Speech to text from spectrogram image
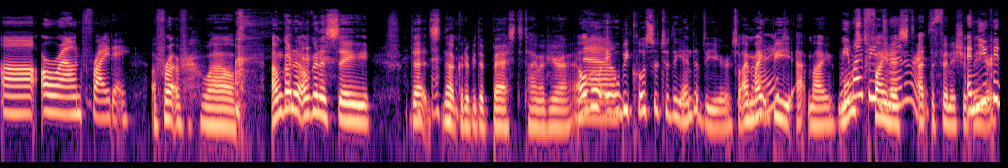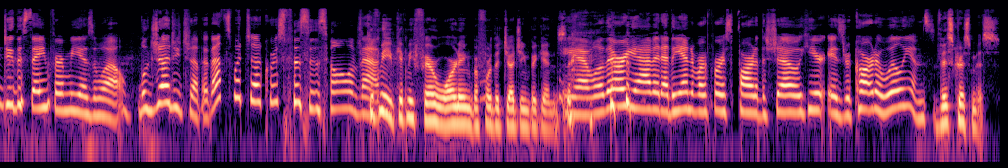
uh, around Friday? A fr- wow. I'm gonna I'm gonna say that's not gonna be the best time of year. Although it will be closer to the end of the year, so I might be at my We most finest generous. at the finish of and the year. And you could do the same for me as well. We'll judge each other. That's what uh, Christmas is all about. give me give me fair warning before the judging begins. yeah, well, there you have it. At the end of our first part of the show, here is Ricardo Williams. This Christmas,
